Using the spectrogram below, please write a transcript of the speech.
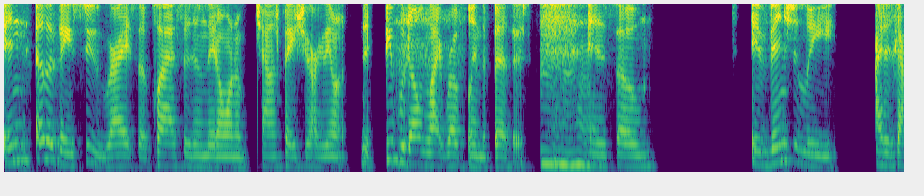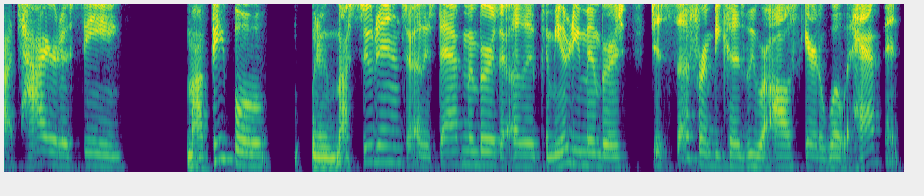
And other things too, right? So classism, they don't want to challenge patriarchy. They don't. People don't like ruffling the feathers. Mhm. And so eventually I just got tired of seeing my people, my students or other staff members or other community members just suffering because we were all scared of what would happen.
